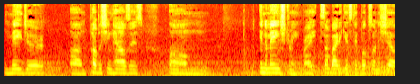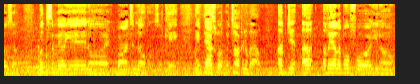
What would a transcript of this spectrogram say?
major um, publishing houses um, in the mainstream, right? Somebody gets their books on the shelves of Books a Million or Barnes and Nobles, okay? If that's what we're talking about. Uh, available for, you know,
